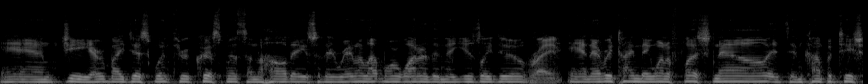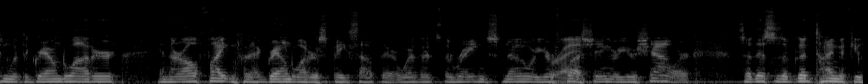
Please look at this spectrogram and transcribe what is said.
and gee everybody just went through christmas and the holidays so they ran a lot more water than they usually do Right. and every time they want to flush now it's in competition with the groundwater and they're all fighting for that groundwater space out there whether it's the rain snow or your Right. flushing or your shower so this is a good time if you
